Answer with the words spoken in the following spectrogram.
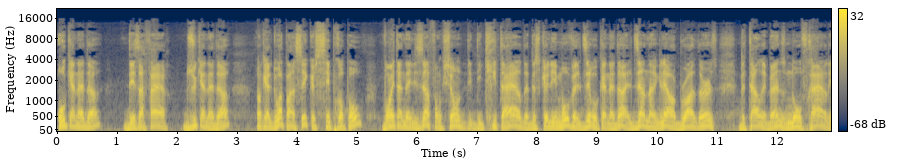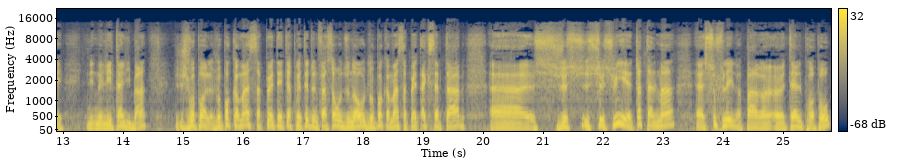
au Canada, des affaires du Canada. Donc, elle doit penser que ses propos vont être analysés en fonction des, critères de, ce que les mots veulent dire au Canada. Elle dit en anglais, our brothers, the Taliban, nos frères, les, les talibans je vois pas, là, je vois pas comment ça peut être interprété d'une façon ou d'une autre. Je vois pas comment ça peut être acceptable. Euh, je, je, suis totalement euh, soufflé là, par un, tel propos.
